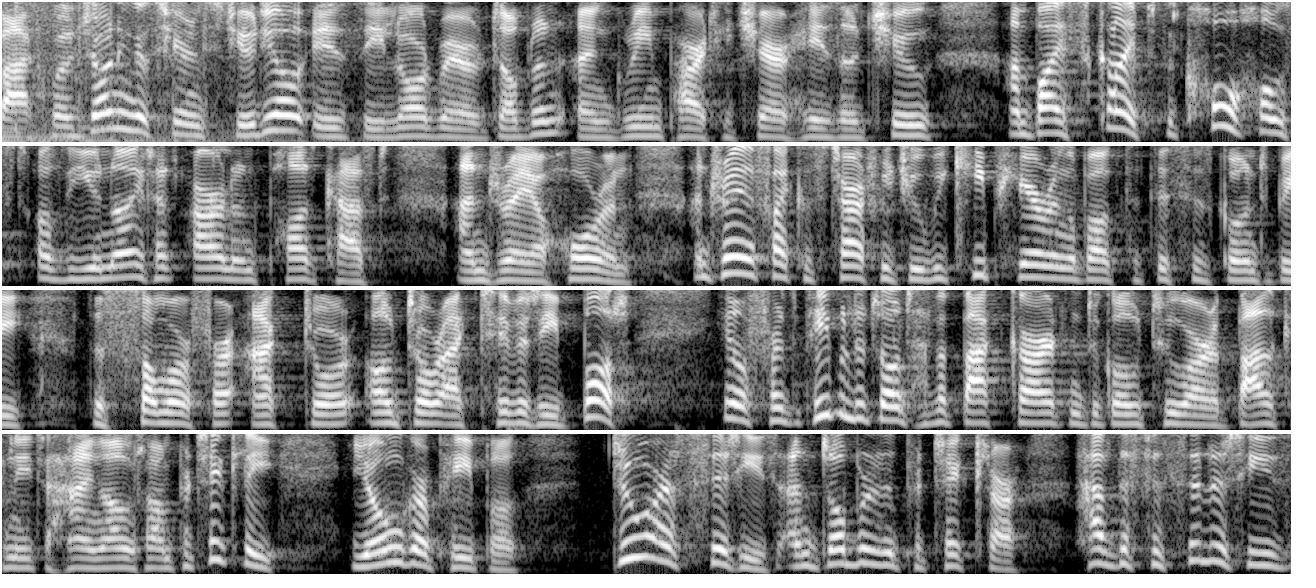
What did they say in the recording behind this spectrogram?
Back. Well, joining us here in studio is the Lord Mayor of Dublin and Green Party Chair Hazel Chu, and by Skype, the co host of the United Ireland podcast, Andrea Horan. Andrea, if I could start with you, we keep hearing about that this is going to be the summer for outdoor, outdoor activity, but you know, for the people who don't have a back garden to go to or a balcony to hang out on, particularly younger people, do our cities, and Dublin in particular, have the facilities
